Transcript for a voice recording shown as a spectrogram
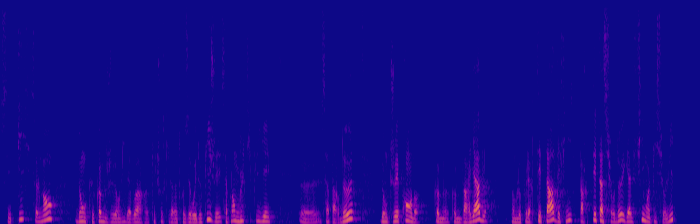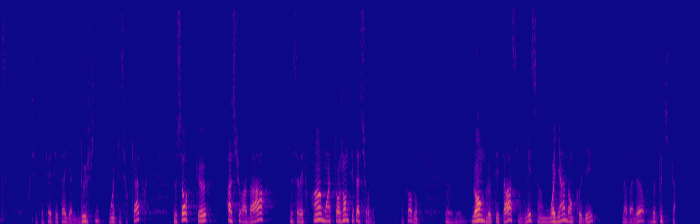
c'est pi seulement, donc comme j'ai envie d'avoir quelque chose qui varie entre 0 et 2π, je vais simplement multiplier euh, ça par 2. Donc je vais prendre comme, comme variable l'angle polaire θ défini par θ sur 2 égale phi moins pi sur 8, ou si vous préférez θ égale 2 phi moins pi sur 4, de sorte que A sur A bar, eh bien, ça va être 1 moins tangente θ sur 2. Donc l'angle θ, si vous voulez, c'est un moyen d'encoder la valeur de petit a,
